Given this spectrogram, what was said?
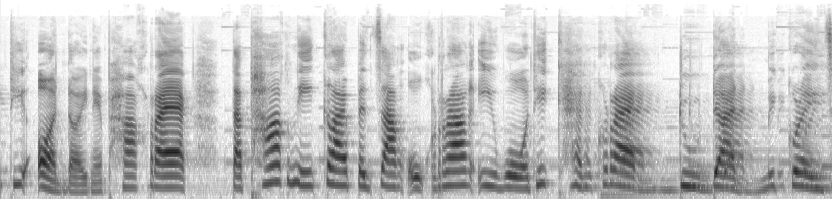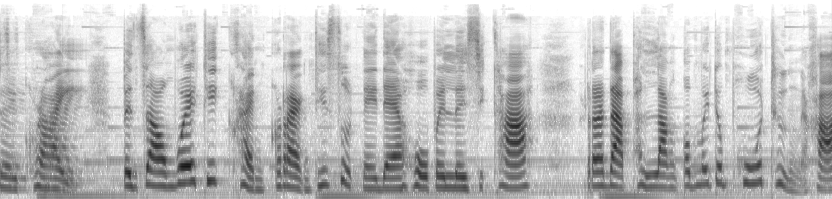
ทที่อ่อนดอยในภาคแรก แต่ภาคนี้กลายเป็นจางอกร่างอีโวที่แข็งแกร่ง ดูดันไม่เกรงใจใคร เป็นจอมเวทที่แข็งแกร่งที่สุดในแดโฮไปเลยสิคะระดับพลังก็ไม่ต้องพูดถึงนะคะ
